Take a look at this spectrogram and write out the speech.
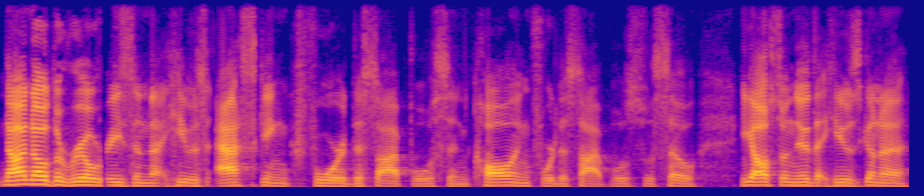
Now, I know the real reason that he was asking for disciples and calling for disciples was so he also knew that he was going to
